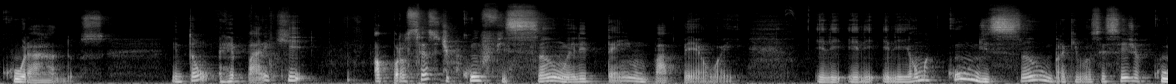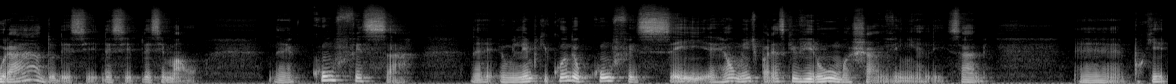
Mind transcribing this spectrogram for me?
curados. Então, repare que o processo de confissão ele tem um papel aí. Ele, ele, ele é uma condição para que você seja curado desse, desse, desse mal. Né? Confessar. Né? Eu me lembro que quando eu confessei, realmente parece que virou uma chavinha ali, sabe? É, porque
